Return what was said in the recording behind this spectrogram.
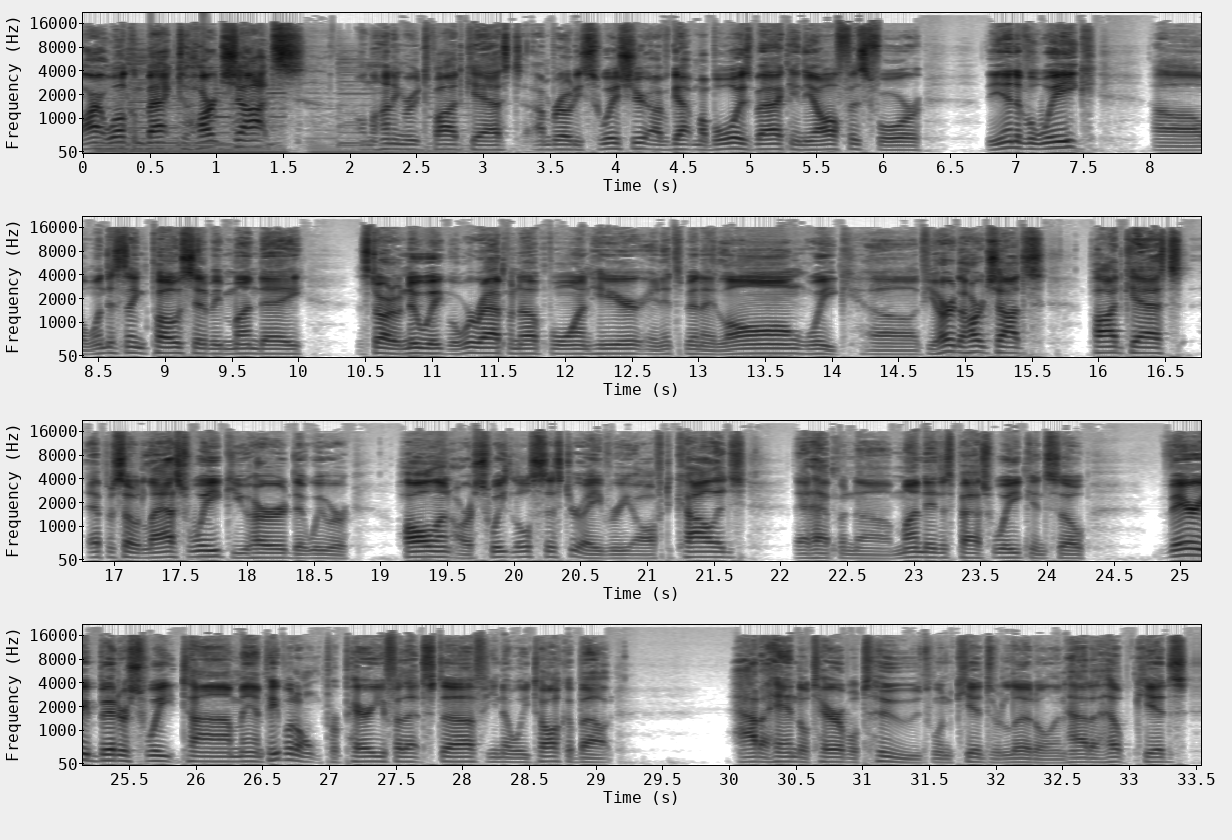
All right, welcome back to Heart Shots on the Hunting Roots podcast. I'm Brody Swisher. I've got my boys back in the office for the end of a week. Uh, when this thing posts, it'll be Monday, the start of a new week, but we're wrapping up one here, and it's been a long week. Uh, if you heard the Heart Shots podcast episode last week, you heard that we were hauling our sweet little sister Avery off to college. That happened uh, Monday this past week, and so very bittersweet time. Man, people don't prepare you for that stuff. You know, we talk about how to handle terrible twos when kids are little and how to help kids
